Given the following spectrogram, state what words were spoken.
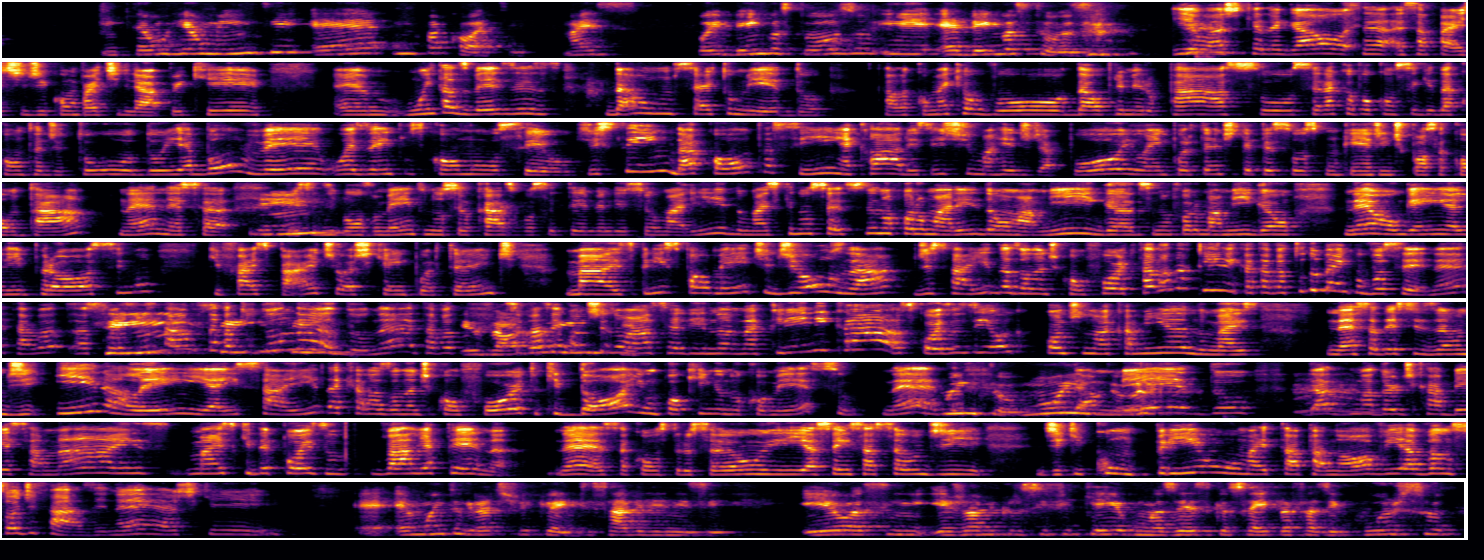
Então, realmente é um pacote, mas foi bem gostoso e é bem gostoso. E eu acho que é legal essa, essa parte de compartilhar, porque é, muitas vezes dá um certo medo. Fala, como é que eu vou dar o primeiro passo? Será que eu vou conseguir dar conta de tudo? E é bom ver exemplos como o seu, de sim, dá conta, sim. É claro, existe uma rede de apoio, é importante ter pessoas com quem a gente possa contar, né, nessa, nesse desenvolvimento. No seu caso, você teve ali seu marido, mas que não sei, se não for um marido ou uma amiga, se não for uma amiga, né, alguém ali próximo que faz parte, eu acho que é importante, mas principalmente de ousar, de sair da zona de conforto. Estava na clínica, estava tudo bem com você, né? Tava, as sim, coisas estavam tudo andando, né? Tava, se você continuasse ali na, na clínica, as coisas iam continuar caminhando, mas nessa decisão de ir além e aí sair daquela zona de conforto que dói um pouquinho no começo, né? Muito, muito. Dá medo, dá uma dor de cabeça a mais, mas que depois vale a pena, né? Essa construção e a sensação de, de que cumpriu uma etapa nova e avançou de fase, né? Acho que é, é muito gratificante, sabe, Denise? Eu assim, eu já me crucifiquei algumas vezes que eu saí para fazer curso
